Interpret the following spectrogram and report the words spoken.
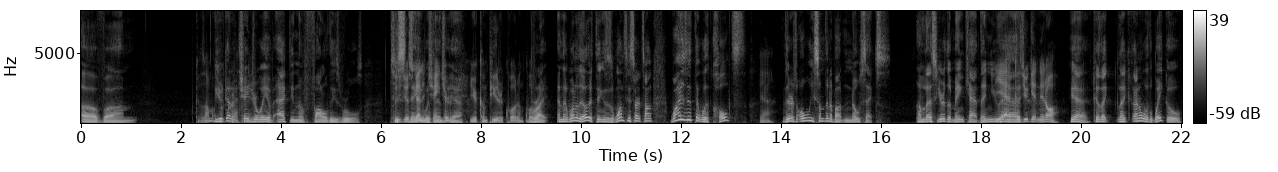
of. Um, because I'm a you got to change your way of acting to follow these rules. So you just got to change the- your yeah. your computer, quote unquote. Right. And then one of the other things is once he start talking, why is it that with cults, Yeah. there's always something about no sex, unless you're the main cat. Then you yeah, because you're getting it all. yeah, because like like I know with Waco,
